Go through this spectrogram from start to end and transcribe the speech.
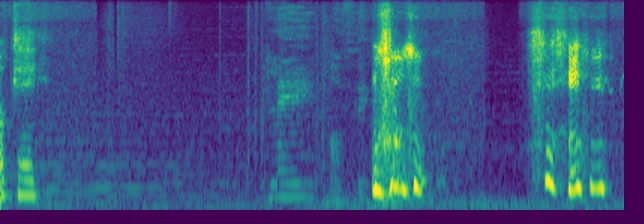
Okay. Play of the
